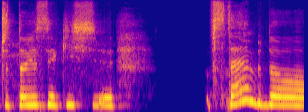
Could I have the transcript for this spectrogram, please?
czy to jest jakiś e, wstęp do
